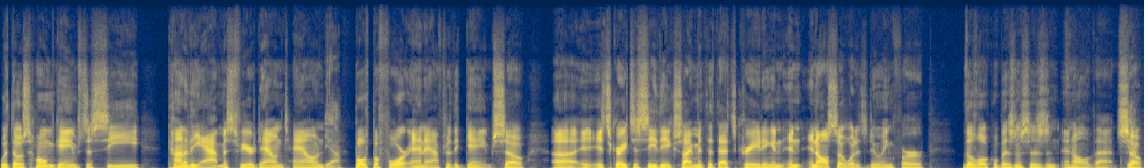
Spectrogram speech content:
with those home games to see kind of the atmosphere downtown Yeah. both before and after the game. So uh, it, it's great to see the excitement that that's creating, and and, and also what it's doing for the local businesses and, and all of that. So.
